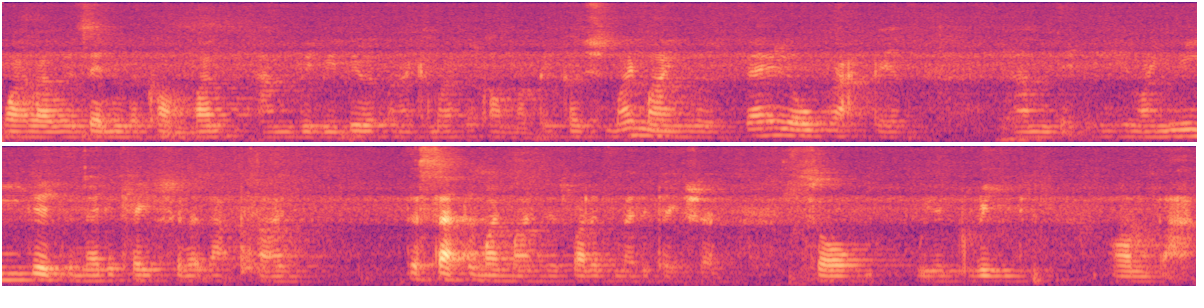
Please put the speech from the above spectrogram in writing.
while I was in the convent, and we'd review it when I come out of the convent, because my mind was very overactive, and you know, I needed the medication at that time to settle my mind as well as the meditation. So we agreed on that.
